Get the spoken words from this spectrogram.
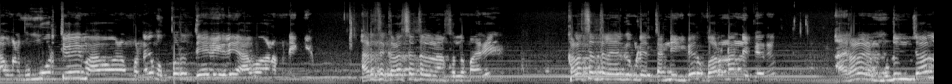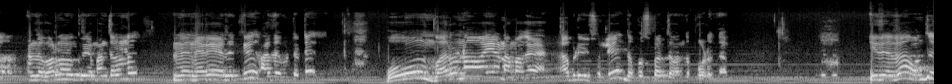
அவங்க மும்மூர்த்திகளையும் ஆவாகனம் பண்ணாங்க. முப்பெரும் தேவிகளையும் ஆவாகனம் பண்ணிக்க அடுத்த கலசத்துல நான் சொல்ல மாதிரி கலசத்துல இருக்கக்கூடிய தண்ணிக்கு பேர் வருணன்னு பேரு. அதனால முடிஞ்சால் அந்த வருணனுக்குரிய மந்திரம்னு நிறைய இருக்கு. அதை விட்டுட்டு ஓம் வருணாய நமக அப்படின்னு சொல்லி இந்த புஷ்பத்தை வந்து போடுங்க. இதுதான் வந்து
